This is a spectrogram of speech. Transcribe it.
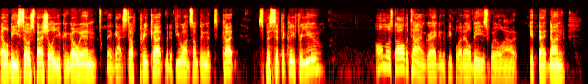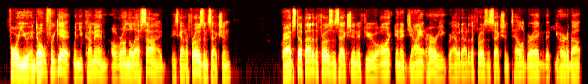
LB so special. You can go in, they've got stuff pre cut, but if you want something that's cut specifically for you, almost all the time, Greg and the people at LB's will uh, get that done for you. And don't forget when you come in over on the left side, he's got a frozen section. Grab stuff out of the frozen section. If you aren't in a giant hurry, grab it out of the frozen section. Tell Greg that you heard about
